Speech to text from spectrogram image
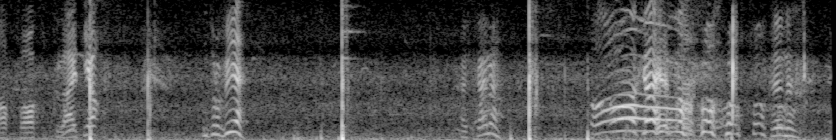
Afval, kulijt, ja. En probeer. Hij is Oh, oh kijk maar.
